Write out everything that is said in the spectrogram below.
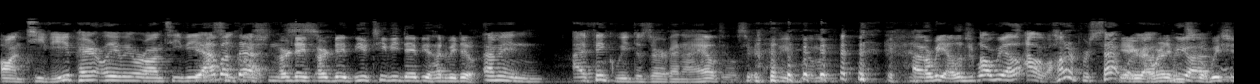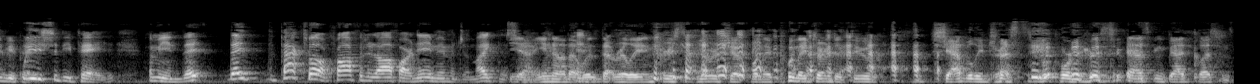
on TV. Apparently, we were on TV. Yeah, how about that? questions. Our, de- our debut TV debut. How did we do? I mean, I think we deserve NIL deals here. I mean, I mean, Are we eligible? Oh, we are, oh, 100%. Yeah, we right. We're not even we are- We should be paid. We should be paid. I mean, they, they, the Pac-12 profited off our name, image, and likeness. Yeah, here. you know that And- was that really increased the viewership when they when they turned to two shabbily dressed reporters asking bad questions.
